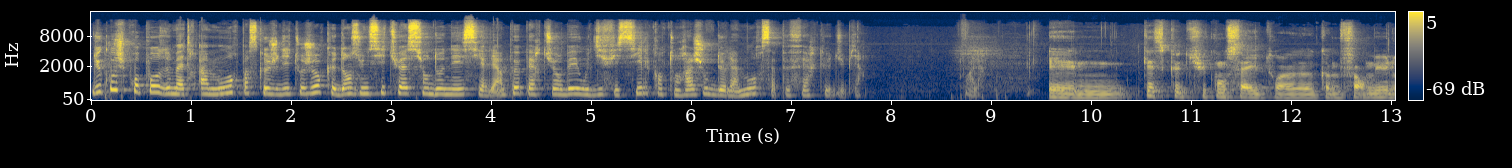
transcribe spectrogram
Du coup, je propose de mettre amour parce que je dis toujours que dans une situation donnée, si elle est un peu perturbée ou difficile, quand on rajoute de l'amour, ça peut faire que du bien. Voilà. Et hum, qu'est-ce que tu conseilles, toi, comme formule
